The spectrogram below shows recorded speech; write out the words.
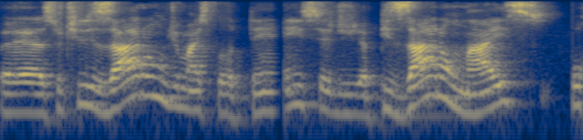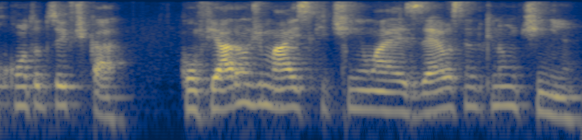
é, se utilizaram de mais potência, de, pisaram mais por conta do safety car. Confiaram demais que tinha uma reserva, sendo que não tinha.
